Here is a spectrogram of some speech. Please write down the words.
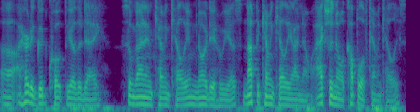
uh, I heard a good quote the other day some guy named Kevin Kelly. I have no idea who he is. Not the Kevin Kelly I know. I actually know a couple of Kevin Kellys,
